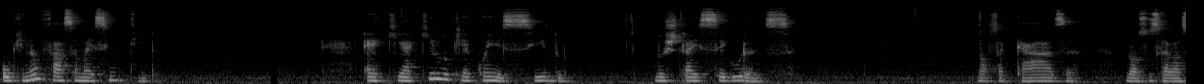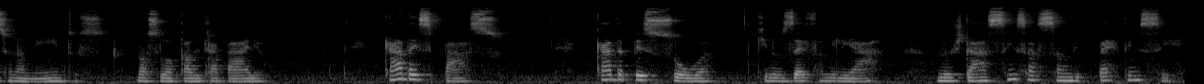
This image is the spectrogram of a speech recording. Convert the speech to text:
ou que não faça mais sentido. É que aquilo que é conhecido nos traz segurança. Nossa casa, nossos relacionamentos, nosso local de trabalho, cada espaço, cada pessoa que nos é familiar nos dá a sensação de pertencer.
